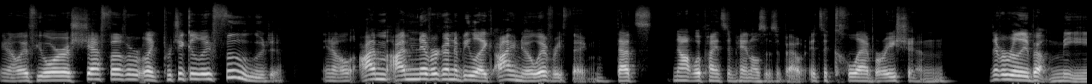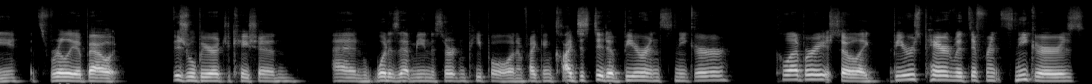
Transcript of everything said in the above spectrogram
you know if you're a chef of a like particular food. You know i'm i'm never going to be like i know everything. That's not what pints and panels is about. It's a collaboration never really about me. It's really about visual beer education and what does that mean to certain people. And if I can, I just did a beer and sneaker collaboration. So like beers paired with different sneakers.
